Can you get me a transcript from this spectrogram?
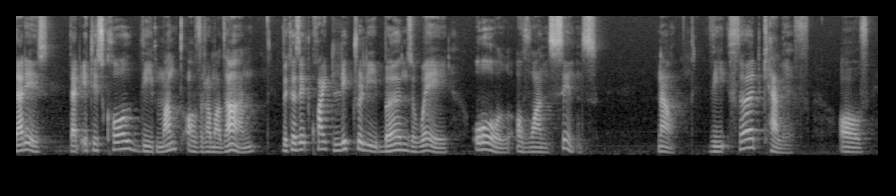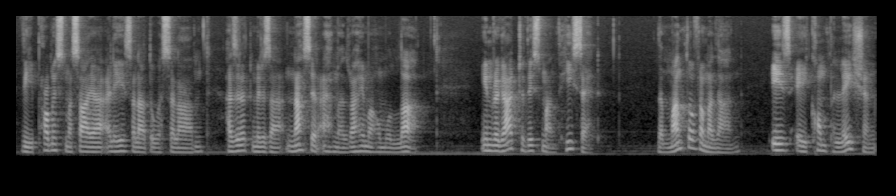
That is, that it is called the month of Ramadan because it quite literally burns away all of one's sins. Now, the third caliph of the promised Messiah alayhi salatu wasalam, Hazrat Mirza Nasir Ahmad rahimahumullah, in regard to this month, he said, the month of Ramadan is a compilation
